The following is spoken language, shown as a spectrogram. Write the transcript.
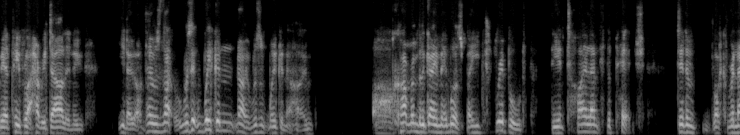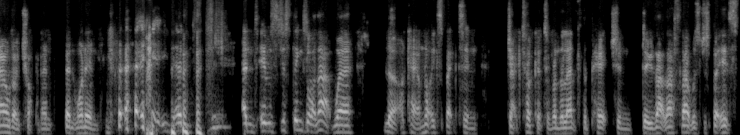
We had people like Harry Darling who, you know, there was that. Was it Wigan? No, it wasn't Wigan at home. Oh, I can't remember the game it was, but he dribbled the entire length of the pitch, did a like a Ronaldo chop, and then bent one in. and, and it was just things like that where, look, okay, I'm not expecting Jack Tucker to run the length of the pitch and do that. That's that was just, but it's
